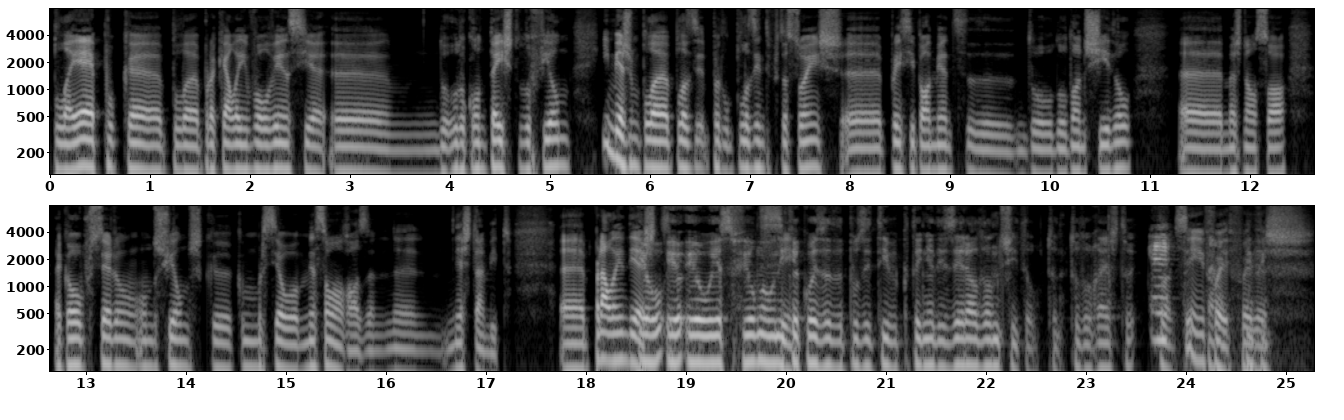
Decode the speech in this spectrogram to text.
pela época, pela, por aquela envolvência do, do, contexto do filme e mesmo pela, pelas, pelas interpretações, principalmente do, do Don Cheadle uh, mas não só, acabou por ser um, um dos filmes que, que me mereceu menção honrosa neste âmbito. Uh, para além deste. Eu, eu, eu, esse filme, a única sim. coisa de positivo que tenho a dizer é o Don Cheadle, portanto, tudo o resto. É, sim, tá, foi, foi das,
